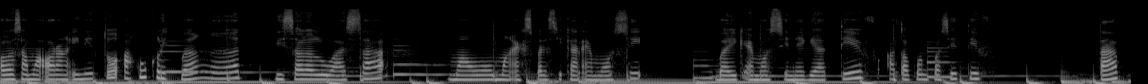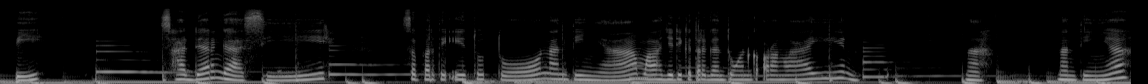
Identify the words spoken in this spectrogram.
kalau sama orang ini tuh aku klik banget, bisa leluasa mau mengekspresikan emosi, baik emosi negatif ataupun positif. Tapi, sadar gak sih? Seperti itu tuh nantinya malah jadi ketergantungan ke orang lain. Nah, nantinya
